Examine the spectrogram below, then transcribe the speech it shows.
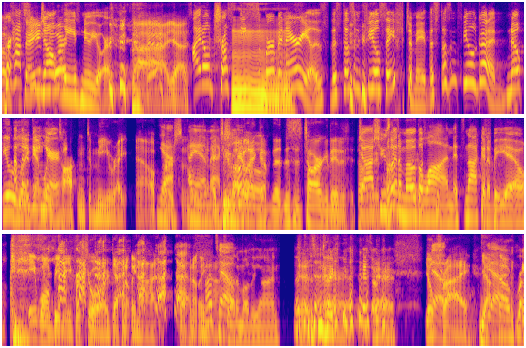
Oh, Perhaps you don't York? leave New York. Ah, yes. I don't trust these suburban Mm. areas. This doesn't feel safe to me. This doesn't feel good. Nope. I feel I'm like gonna be Emily's here. talking to me right now. Yeah, I personally. am, I do feel actually. like I'm, this is targeted. Josh, who's going to mow the lawn? It's not going to be you. It won't be me for sure. Definitely not. Definitely I'll not. teach you how to mow the lawn. That's fair. it's okay. You'll No. try. No, Ro-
